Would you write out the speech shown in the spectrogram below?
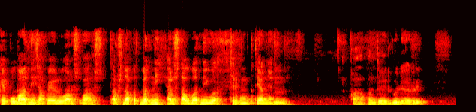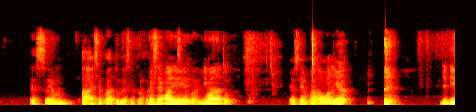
Kepo banget nih sampai lu harus wah harus harus dapat banget nih, harus tahu banget nih gua cari pembuktiannya. Hmm. Kapan tuh ya? Gue dari SMA, SMA tuh gue SMA kan. SMA ya, SMA, iya. gimana tuh? SMA awalnya jadi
